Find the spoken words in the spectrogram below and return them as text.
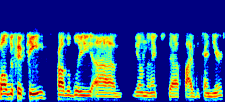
12 to 15, probably, um, you know, in the next uh, five to 10 years.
